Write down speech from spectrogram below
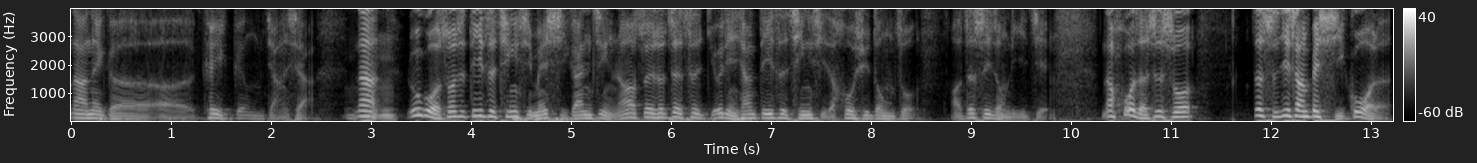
那那个呃，可以跟我们讲一下。那如果说是第一次清洗没洗干净，然后所以说这次有点像第一次清洗的后续动作啊，这是一种理解。那或者是说。这实际上被洗过了，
